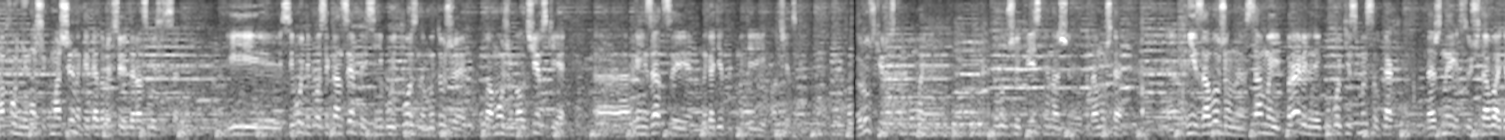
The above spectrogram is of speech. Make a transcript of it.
на фоне наших машинок, из которых все это развозится. И сегодня после концерта, если не будет поздно, мы тоже поможем Волчевске, э, организации многодетных матерей Волчевска. Русский русскому помоги. Это лучшая песня наша, потому что э, в ней заложен самый правильный и глубокий смысл, как должны существовать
